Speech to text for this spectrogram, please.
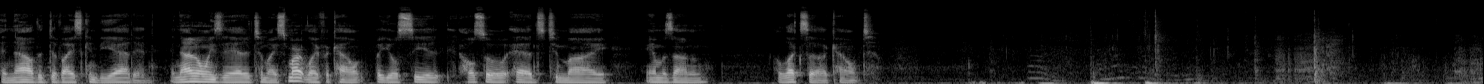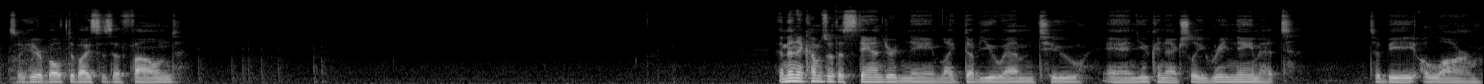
and now the device can be added. And not only is it added to my Smart Life account, but you'll see it, it also adds to my Amazon Alexa account. So here both devices have found And then it comes with a standard name like WM2, and you can actually rename it to be alarm.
